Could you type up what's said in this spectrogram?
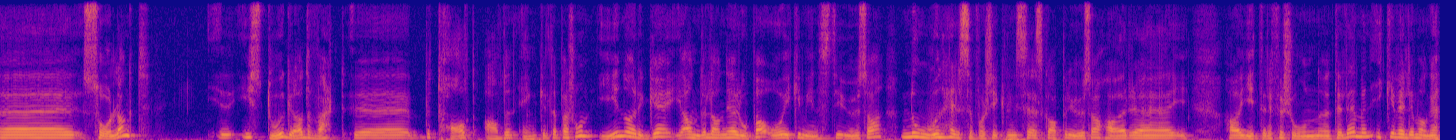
eh, så langt i stor grad vært eh, betalt av den enkelte person i Norge, i andre land i Europa og ikke minst i USA. Noen helseforsikringsselskaper i USA har, eh, har gitt refusjon til det, men ikke veldig mange.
